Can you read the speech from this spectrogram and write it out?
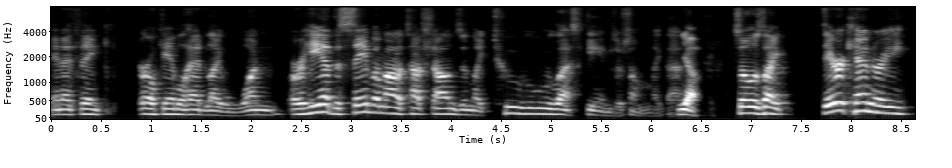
and I think Earl Campbell had like one or he had the same amount of touchdowns in like two less games or something like that. Yeah. So it was like Derrick Henry,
